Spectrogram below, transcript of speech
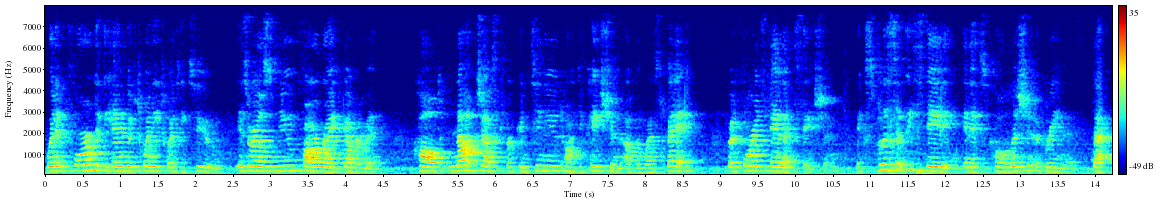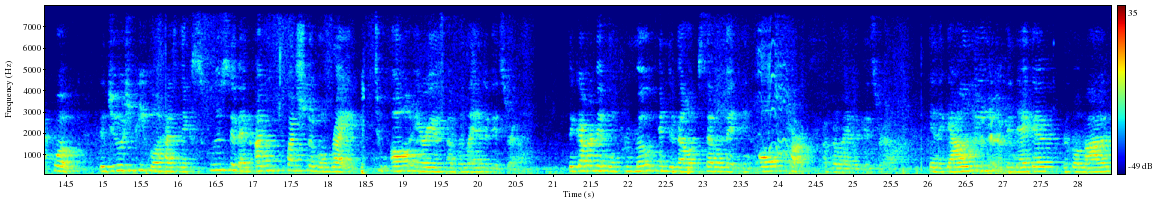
When it formed at the end of 2022, Israel's new far right government called not just for continued occupation of the West Bank, but for its annexation, explicitly stating in its coalition agreement that, quote, the Jewish people has an exclusive and unquestionable right to all areas of the land of Israel. The government will promote and develop settlement in all parts of the land of Israel, in the Galilee, the Negev, the Golan,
